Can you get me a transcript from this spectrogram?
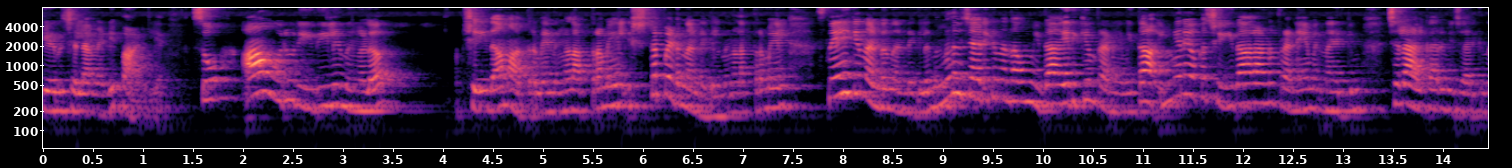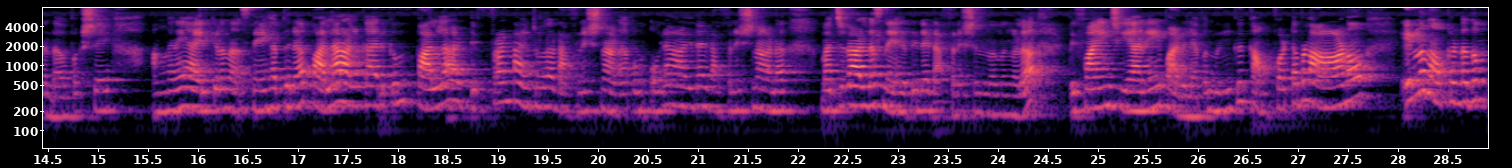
കയറി ചെല്ലാൻ വേണ്ടി പാടില്ല? സോ ആ ഒരു രീതിയിൽ നിങ്ങൾ ചെയ്താൽ മാത്രമേ നിങ്ങൾ അത്രമേൽ ഇഷ്ടപ്പെടുന്നുണ്ടെങ്കിൽ നിങ്ങൾ അത്രമേൽ സ്നേഹിക്കുന്നുണ്ടെന്നുണ്ടെങ്കിൽ നിങ്ങൾ വിചാരിക്കുന്നുണ്ടാവും ഇതായിരിക്കും പ്രണയം. ഇതാ ഇങ്ങനെയൊക്കെ ചെയ്താലാണ് പ്രണയം എന്നായിരിക്കും ചില ആൾക്കാർ വിചാരിക്കുന്നുണ്ടാവും. പക്ഷേ അങ്ങനെ ആയിരിക്കണം. സ്നേഹത്തിന് പല ആൾക്കാർക്കും പല ഡിഫറെന്റ് ആയിട്ടുള്ള ഡെഫിനിഷനാണ് അപ്പം ഒരാളുടെ ഡെഫിനിഷനാണ് മറ്റൊരാളുടെ സ്നേഹത്തിന്റെ ഡെഫിനിഷൻ എന്ന് നിങ്ങൾ ഡിഫൈൻ ചെയ്യാനേ പാടില്ല. അപ്പം നിങ്ങൾക്ക് കംഫർട്ടബിൾ ആണോ എന്ന് നോക്കേണ്ടതും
